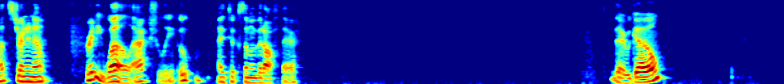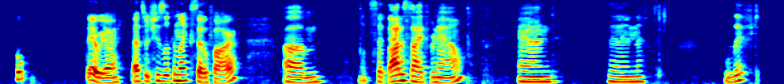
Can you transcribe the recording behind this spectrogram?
That's turning out pretty well, actually. Oh, I took some of it off there. There we go. Oh, there we are. That's what she's looking like so far. Um, let's set that aside for now. And then lift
